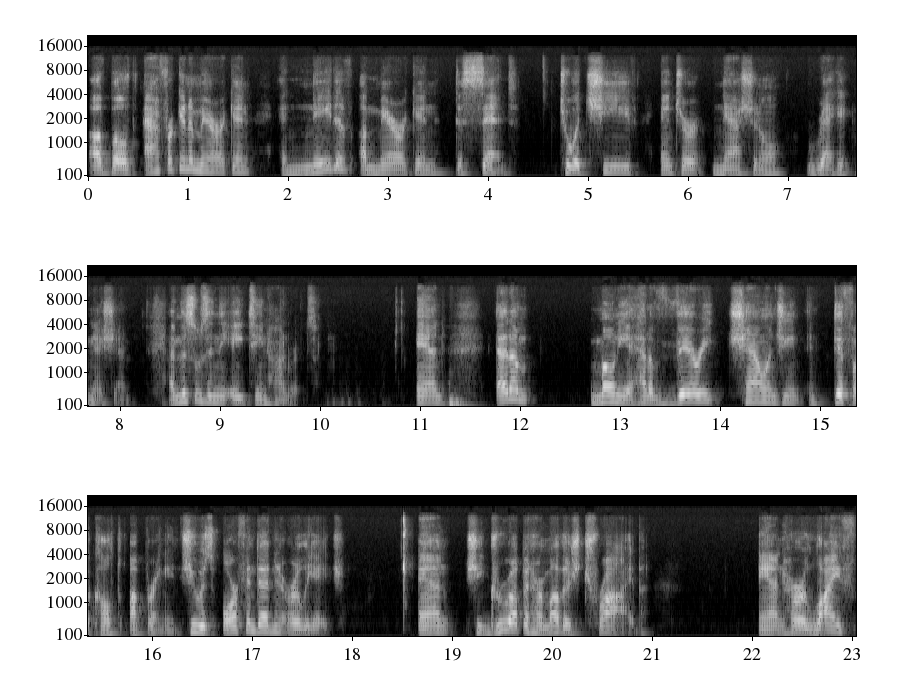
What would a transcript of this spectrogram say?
of both African American and Native American descent to achieve international recognition. And this was in the 1800s. And Etta Monia had a very challenging and difficult upbringing. She was orphaned at an early age, and she grew up in her mother's tribe. And her life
